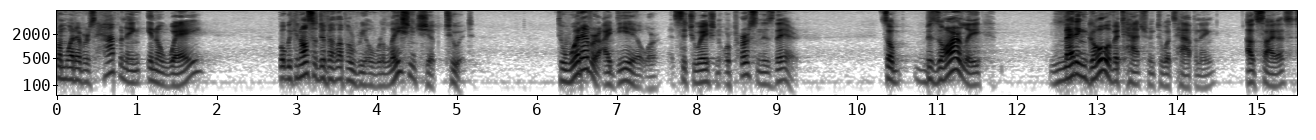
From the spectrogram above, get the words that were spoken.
from whatever's happening in a way, but we can also develop a real relationship to it, to whatever idea or situation or person is there. So, bizarrely, letting go of attachment to what's happening outside us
